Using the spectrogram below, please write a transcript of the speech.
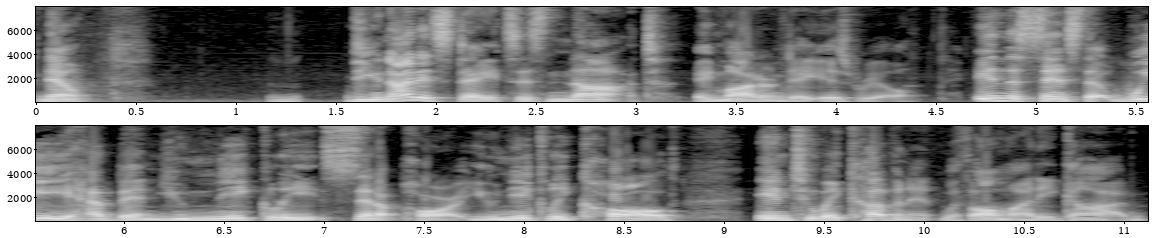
Now, the United States is not a modern day Israel in the sense that we have been uniquely set apart, uniquely called into a covenant with Almighty God.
